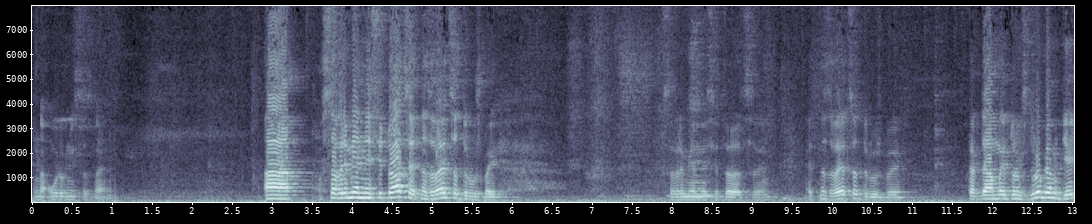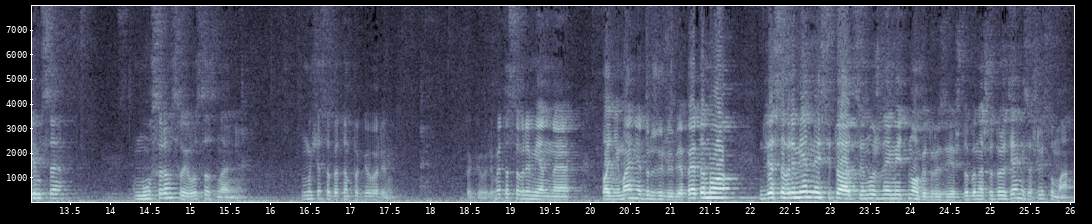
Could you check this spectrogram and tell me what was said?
На уровне сознания. А в современной ситуации это называется дружбой. В современной ситуации это называется дружбой. Когда мы друг с другом делимся мусором своего сознания. Мы сейчас об этом поговорим. Поговорим. Это современное понимание дружелюбия. Поэтому для современной ситуации нужно иметь много друзей, чтобы наши друзья не сошли с ума.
